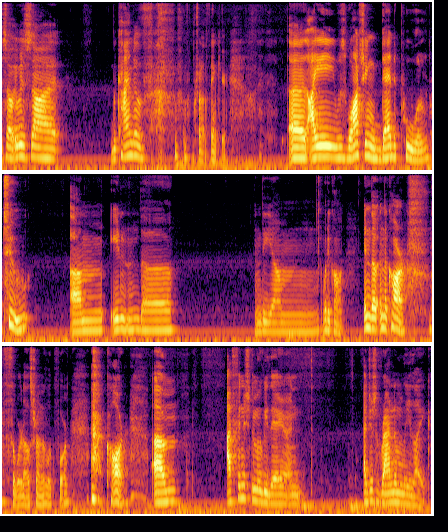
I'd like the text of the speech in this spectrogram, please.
so it was uh we kind of i'm trying to think here. Uh i was watching deadpool 2 um in the in the um what do you call it in the in the car. That's the word I was trying to look for. car. Um, I finished the movie there and I just randomly like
